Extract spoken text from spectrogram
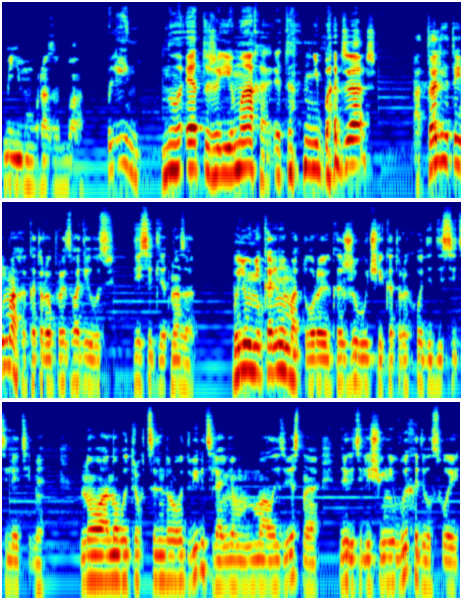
минимум раза в два. Блин, но это же Ямаха, это не Баджаж. А та ли это Yamaha, которая производилась 10 лет назад? Были уникальные моторы, живучие, которые ходят десятилетиями. Но а новый трехцилиндровый двигатель, о нем мало известно. Двигатель еще не выходил свой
